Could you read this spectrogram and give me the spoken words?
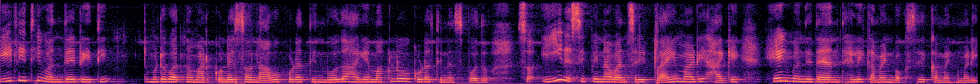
ಈ ರೀತಿ ಒಂದೇ ರೀತಿ ಟೊಮೆಟೊ ಭಾತ್ನ ಮಾಡಿಕೊಂಡೆ ಸೊ ನಾವು ಕೂಡ ತಿನ್ಬೋದು, ಹಾಗೆ ಮಕ್ಕಳು ಕೂಡ ತಿನ್ನಿಸ್ಬೋದು. ಸೊ ಈ ರೆಸಿಪಿನ ಒಂದ್ಸರಿ ಟ್ರೈ ಮಾಡಿ, ಹಾಗೆ ಹೇಗೆ ಬಂದಿದೆ ಅಂತ ಹೇಳಿ ಕಮೆಂಟ್ ಬಾಕ್ಸಲ್ಲಿ ಕಮೆಂಟ್ ಮಾಡಿ.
